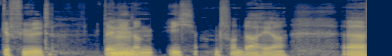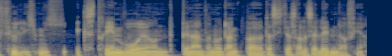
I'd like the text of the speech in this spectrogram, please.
gefühlt, Berlin und ich. Und von daher äh, fühle ich mich extrem wohl und bin einfach nur dankbar, dass ich das alles erleben darf hier.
